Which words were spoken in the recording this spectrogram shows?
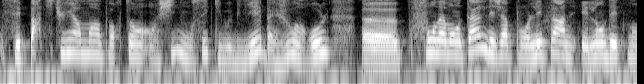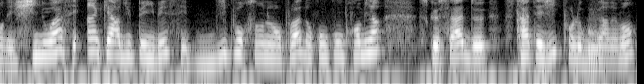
c'est particulièrement important en Chine. Où on sait que l'immobilier bah, joue un rôle euh, fondamental déjà pour l'épargne et l'endettement des Chinois. C'est un quart du PIB, c'est 10% de l'emploi. Donc on comprend bien ce que ça a de stratégique pour le mmh. gouvernement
